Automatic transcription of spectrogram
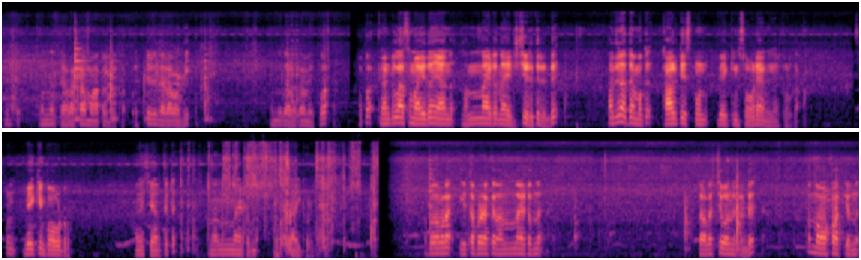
എന്നിട്ട് ഒന്ന് തിളക്കാൻ മാത്രം വെക്കുക. ഒറ്റൊരു തിള മതി. ഒന്ന് തിളക്കാൻ വെക്കുക. അപ്പോൾ രണ്ട് ഗ്ലാസ് മൈദ ഞാൻ നന്നായിട്ടൊന്ന് അരിച്ചെടുത്തിട്ടുണ്ട്. അതിനകത്ത് നമുക്ക് കാൽ ടീസ്പൂൺ ബേക്കിംഗ് സോഡ അങ്ങ് ചേർത്ത് കൊടുക്കാം. ടീസ്പൂൺ ബേക്കിംഗ് പൗഡറും അങ്ങ് ചേർത്തിട്ട് നന്നായിട്ടൊന്ന് മിക്സായി കൊടുക്കുക. അപ്പോൾ നമ്മുടെ ഈത്തപ്പഴമൊക്കെ നന്നായിട്ടൊന്ന് തിളച്ച് വന്നിട്ടുണ്ട്. ഒന്ന് ഓഫാക്കി ഒന്ന്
